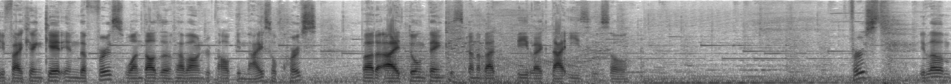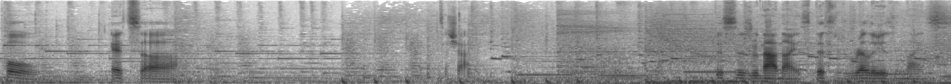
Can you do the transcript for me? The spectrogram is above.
If I can get in the first 1500, that would be nice, of course. But I don't think it's gonna be like that easy, so... First, 11 pull. It's, uh... It's a shot. This is not nice. This really isn't nice.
